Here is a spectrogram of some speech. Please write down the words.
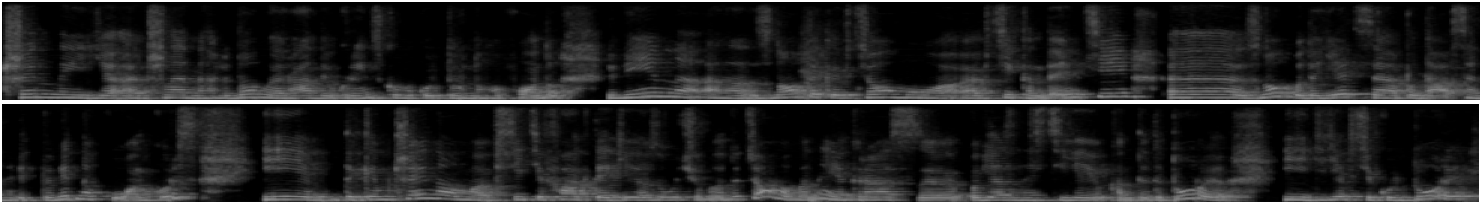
чинний е, член наглядової ради Українського культурного фонду, він е, знов таки в цьому в цій канденції е, знов подається, подався на відповідно конкурс. І таким чином всі ті факти, які я озвучувала до цього, вони якраз е, пов'язані з цією кандидатурою, і дієвці культури е,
